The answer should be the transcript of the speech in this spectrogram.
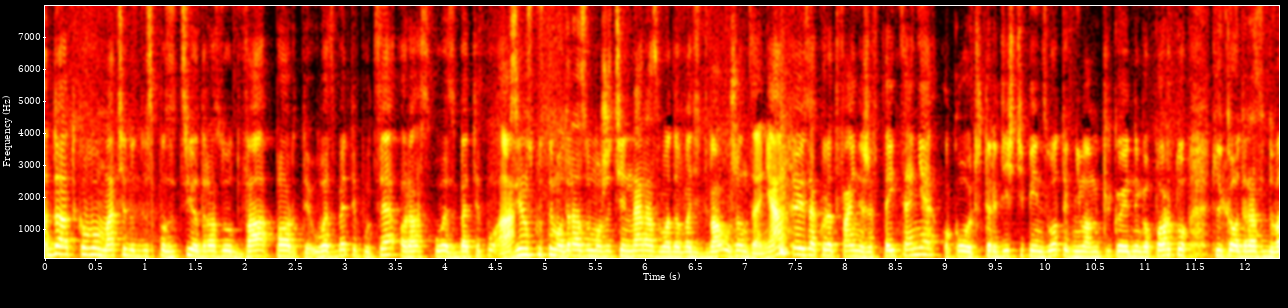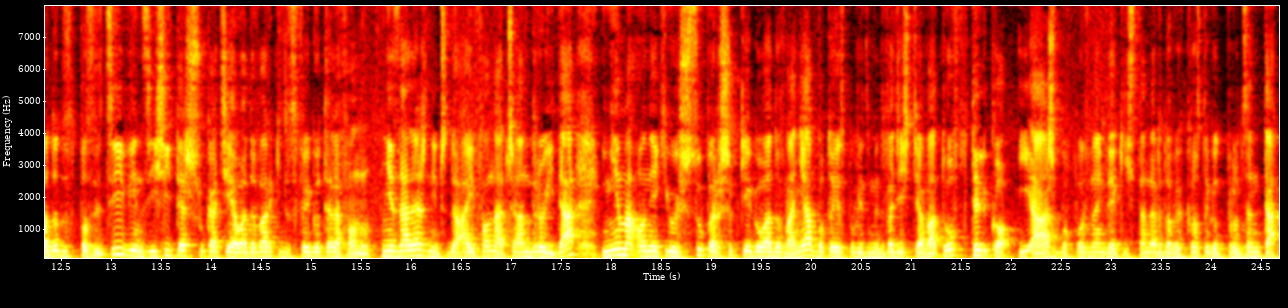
a dodatkowo macie do dyspozycji od razu dwa porty USB typu C oraz USB typu A. W związku z tym od razu możecie naraz ładować dwa urządzenia. To jest akurat fajne, że w tej cenie około 45 zł nie mamy tylko jednego portu, tylko od razu dwa do dyspozycji, więc jeśli też szukacie ładowarki do swojego telefonu, niezależnie czy do iPhone'a czy Androida i nie ma on jakiegoś super szybkiego ładowania, bo to jest powiedzmy 20 W, tylko i aż, bo w porównaniu do jakichś standardowych kostek od producenta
